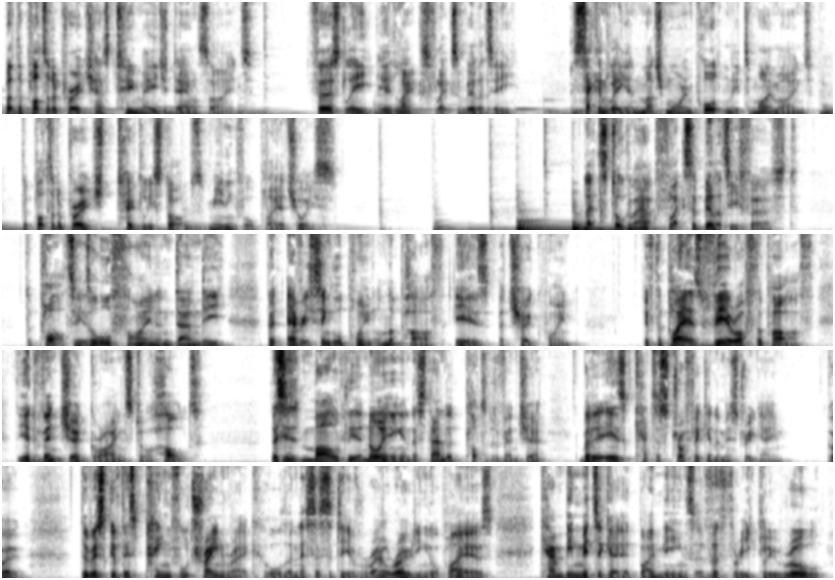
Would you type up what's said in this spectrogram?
But the plotted approach has two major downsides. Firstly, it lacks flexibility. Secondly, and much more importantly to my mind, the plotted approach totally stops meaningful player choice. Let's talk about flexibility first. The plot is all fine and dandy, but every single point on the path is a choke point. If the players veer off the path, the adventure grinds to a halt. This is mildly annoying in a standard plotted adventure, but it is catastrophic in a mystery game. Quote, the risk of this painful train wreck, or the necessity of railroading your players, can be mitigated by means of the three clue rule.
